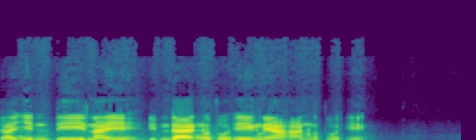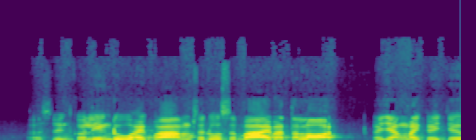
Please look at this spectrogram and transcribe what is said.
ใจยินดีในดินแดนของตัวเองในอาหารของตัวเองซึ่งก็เลี้ยงดูให้ความสะดวกสบายมาตลอด ก็ยังไม่เคยเจอ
